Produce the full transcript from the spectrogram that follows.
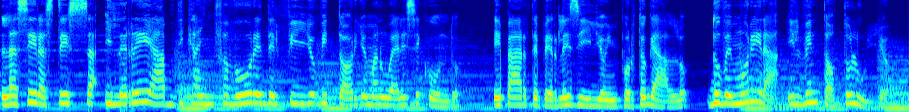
La sera stessa il re abdica in favore del figlio Vittorio Emanuele II e parte per l'esilio in Portogallo, dove morirà il 28 luglio.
